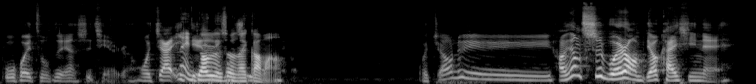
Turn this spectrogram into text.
不会做这件事情的人。我家一点点，那你焦虑的时候在干嘛？我焦虑好像吃不会让我比较开心呢、欸。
